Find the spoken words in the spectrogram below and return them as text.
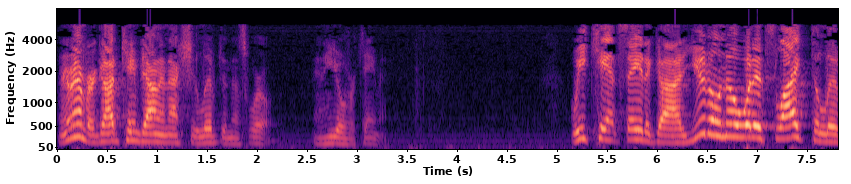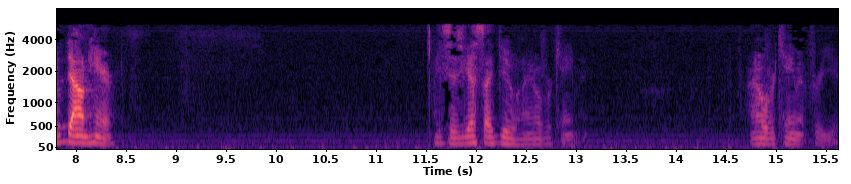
And remember, God came down and actually lived in this world, and He overcame it. We can't say to God, "You don't know what it's like to live down here." He says, Yes, I do, and I overcame it. I overcame it for you.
